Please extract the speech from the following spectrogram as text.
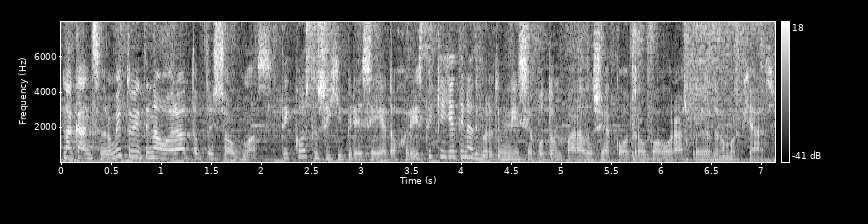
να κάνει συνδρομή του ή την αγορά του από το e-shop μας. Τι κόστος έχει η υπηρεσία για το χρήστη και γιατί να την προτιμήσει από τον παραδοσιακό τρόπο αγοράς προϊόντων ομορφιάς;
